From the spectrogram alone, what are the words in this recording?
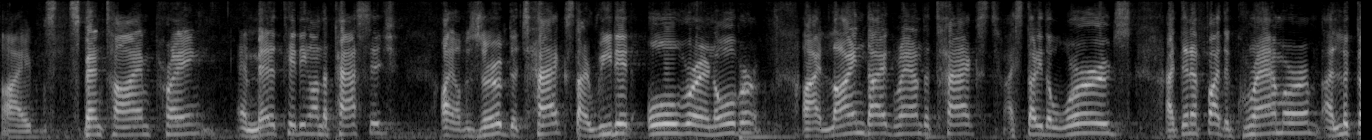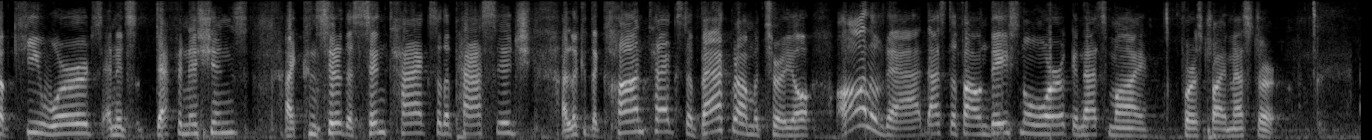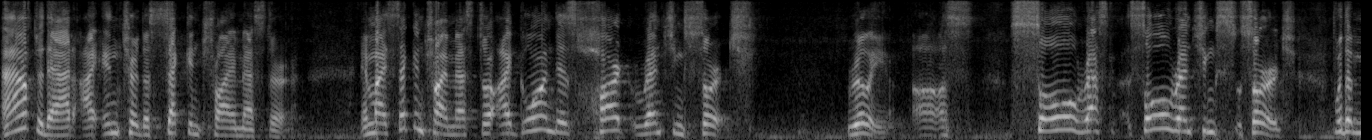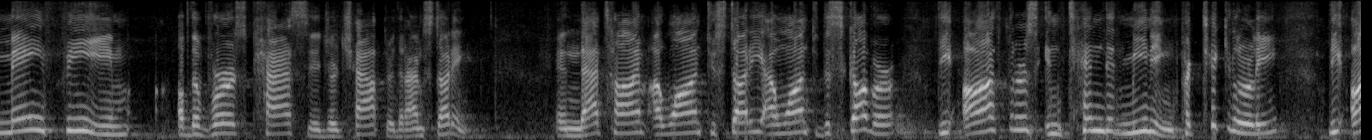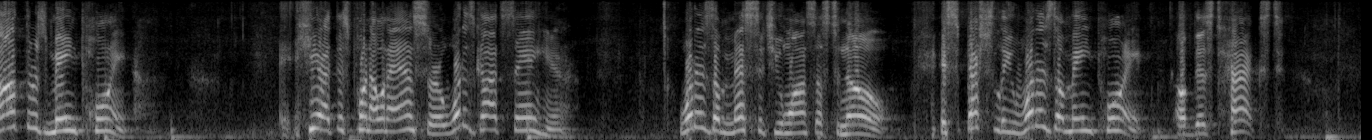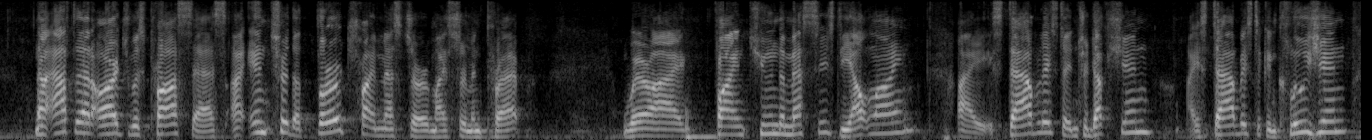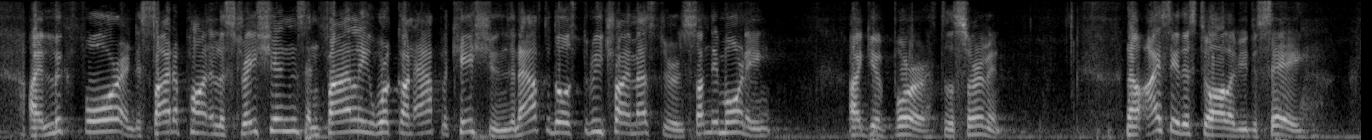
I spend time praying and meditating on the passage. I observe the text. I read it over and over. I line diagram the text. I study the words, identify the grammar. I look up key words and its definitions. I consider the syntax of the passage. I look at the context, the background material. All of that, that's the foundational work, and that's my first trimester. After that, I enter the second trimester. In my second trimester, I go on this heart wrenching search. Really, uh, soul, soul wrenching search for the main theme of the verse, passage, or chapter that I'm studying. In that time, I want to study, I want to discover the author's intended meaning, particularly the author's main point. Here at this point, I want to answer what is God saying here? What is the message He wants us to know? Especially, what is the main point of this text? Now, after that arduous process, I enter the third trimester of my sermon prep, where I fine tune the message, the outline. I establish the introduction. I establish the conclusion. I look for and decide upon illustrations, and finally work on applications. And after those three trimesters, Sunday morning, I give birth to the sermon. Now, I say this to all of you to say,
